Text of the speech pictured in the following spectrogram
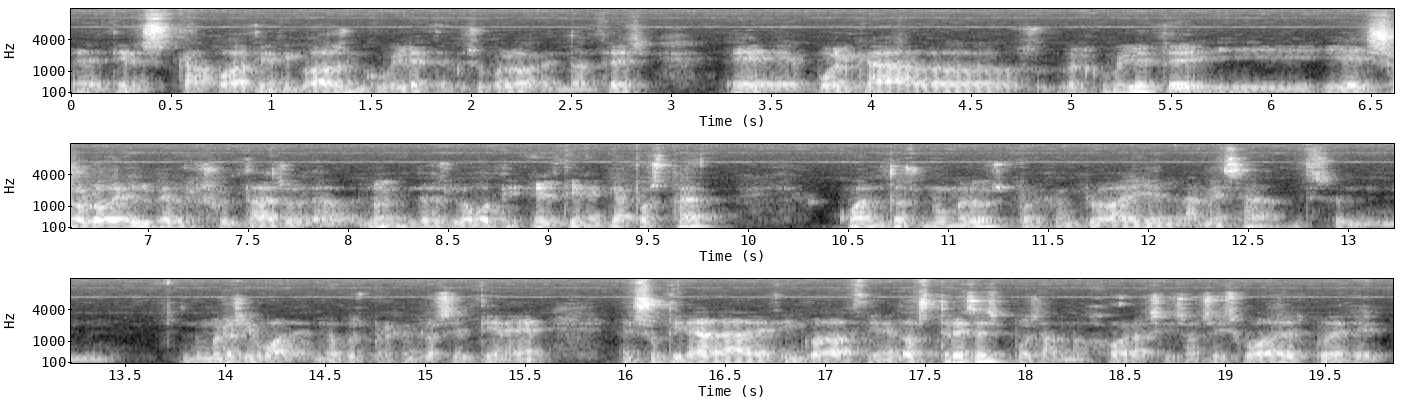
eh, tienes, cada jugador tiene cinco dados en cubilete de su color, entonces eh, vuelca los, el cubilete y, y ahí solo él ve el resultado de sus dados, ¿no? Entonces luego él tiene que apostar cuántos números, por ejemplo, hay en la mesa, números iguales, ¿no? Pues por ejemplo, si él tiene en su tirada de 5 dados tiene dos treses, pues a lo mejor si son seis jugadores puede decir,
